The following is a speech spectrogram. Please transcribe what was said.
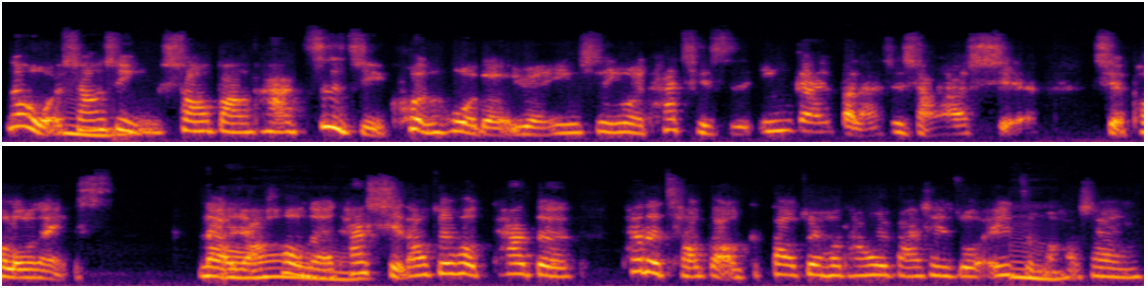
那我相信肖邦他自己困惑的原因，是因为他其实应该本来是想要写写 Polonaise。那然后呢，他写到最后，他的他的草稿到最后他会发现说，哎，怎么好像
